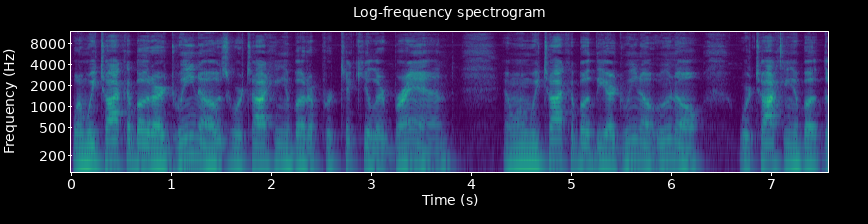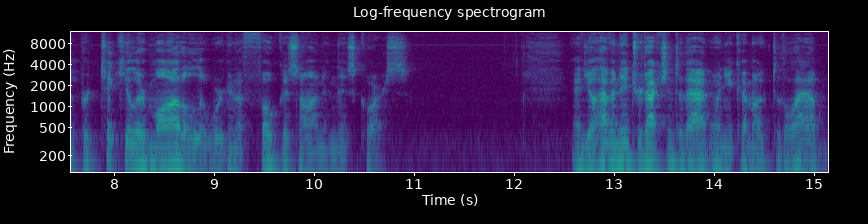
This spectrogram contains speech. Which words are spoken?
When we talk about Arduinos, we're talking about a particular brand. And when we talk about the Arduino Uno, we're talking about the particular model that we're going to focus on in this course. And you'll have an introduction to that when you come out to the lab.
